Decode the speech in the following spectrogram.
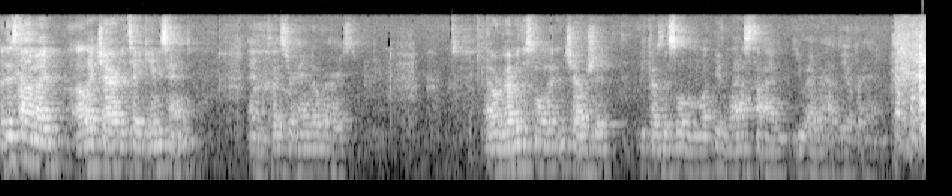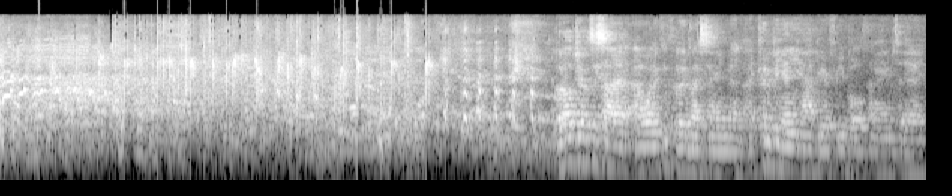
At this time, I'd, I'd like Jared to take Amy's hand and place her hand over hers. Now remember this moment and cherish it, because this will be the last time you ever have the upper hand. But all jokes aside, I want to conclude by saying that I couldn't be any happier for you both than I am today.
